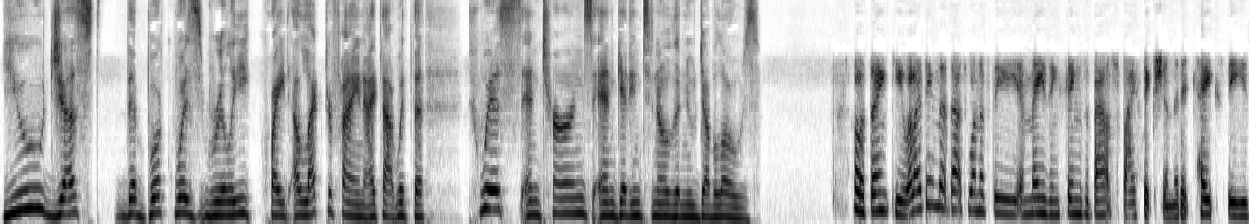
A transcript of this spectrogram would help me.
you just, the book was really quite electrifying, I thought, with the twists and turns and getting to know the new double O's. Oh, thank you. Well, I think that that's one of the amazing things about spy fiction that it takes these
